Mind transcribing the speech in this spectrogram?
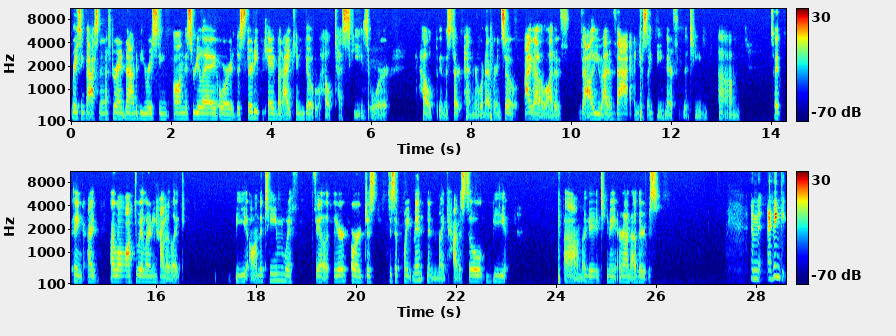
racing fast enough right now to be racing on this relay or this 30K, but I can go help test skis or help in the start pen or whatever. And so I got a lot of value out of that and just like being there for the team. Um, so I think I, I walked away learning how to like be on the team with failure or just disappointment and like how to still be um, a good teammate around others and I think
